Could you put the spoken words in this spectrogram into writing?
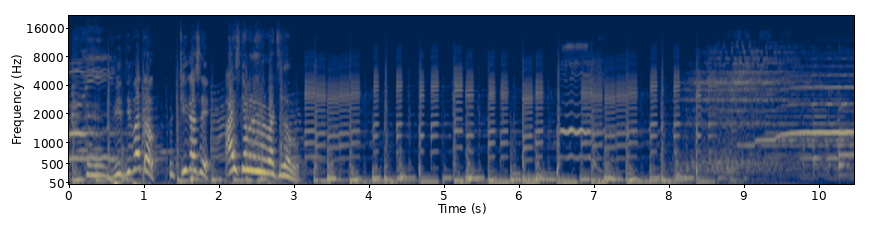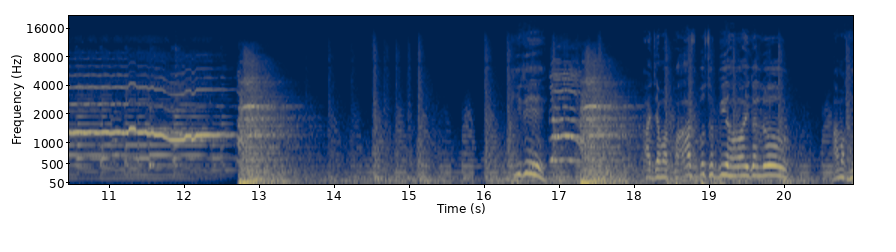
বিয়ে দিবা তো? ঠিক আছে আজকে আমি রহিমের বাড়িতে যাব। রে আজ আমার পাঁচ বছর বিয়ে হয়ে গেল। আমাকে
